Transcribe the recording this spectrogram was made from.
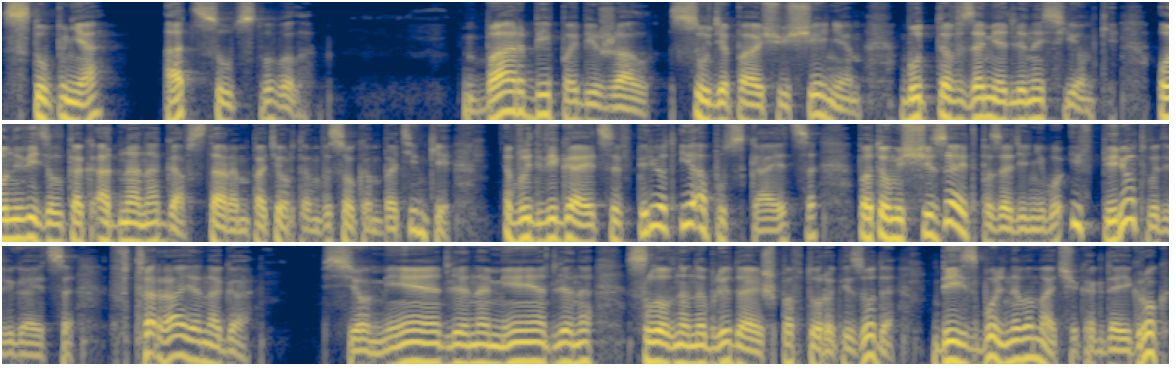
Ступня отсутствовала. Барби побежал, судя по ощущениям, будто в замедленной съемке. Он видел, как одна нога в старом потертом высоком ботинке выдвигается вперед и опускается, потом исчезает позади него и вперед выдвигается вторая нога. Все медленно, медленно, словно наблюдаешь повтор эпизода бейсбольного матча, когда игрок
